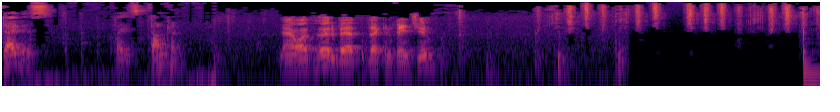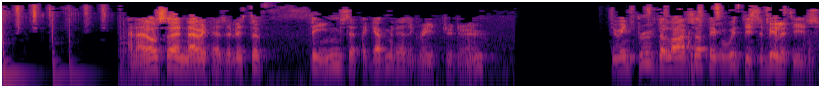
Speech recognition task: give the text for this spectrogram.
Davis plays Duncan. Now, I've heard about the convention. And I also know it has a list of things that the government has agreed to do to improve the lives of people with disabilities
